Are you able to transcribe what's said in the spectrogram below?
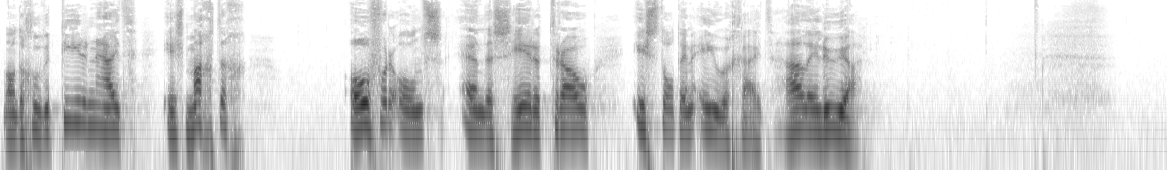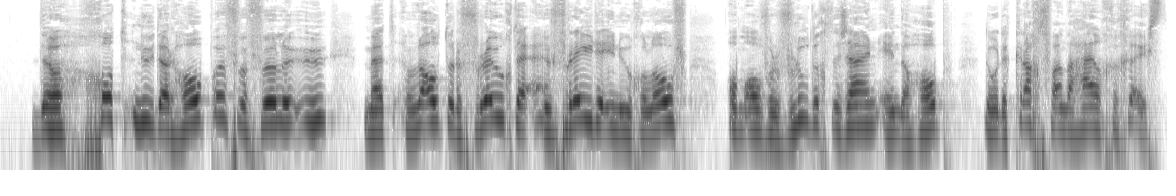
want de goede tierenheid is machtig over ons en de Heere trouw is tot in eeuwigheid. Halleluja. De God nu der hopen vervullen u met louter vreugde en vrede in uw geloof, om overvloedig te zijn in de hoop door de kracht van de Heilige Geest.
